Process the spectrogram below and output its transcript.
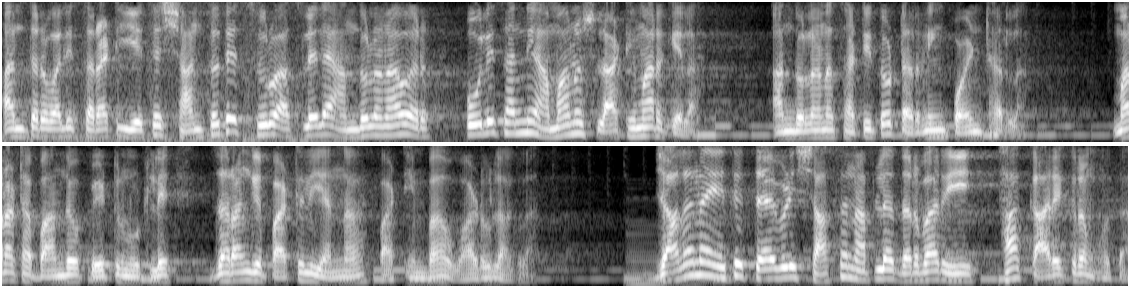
अंतरवाली सराटी येथे शांततेत सुरू असलेल्या आंदोलनावर पोलिसांनी अमानुष लाठीमार केला. आंदोलनासाठी तो टर्निंग पॉइंट ठरला. मराठा बांधव पेटून उठले. जरांगे पाटील यांना पाठिंबा वाढू लागला. जालना येथे त्यावेळी शासन आपल्या दरबारी हा कार्यक्रम होता.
